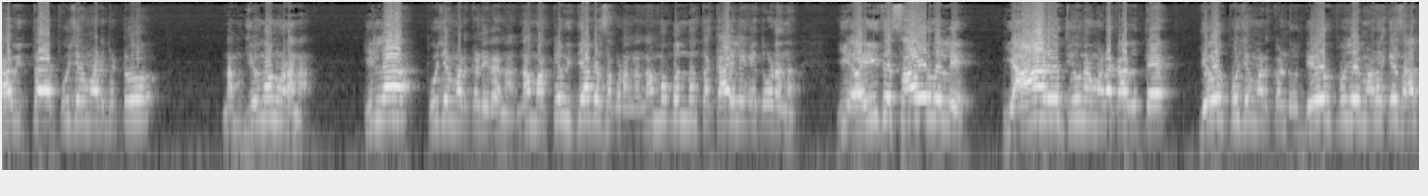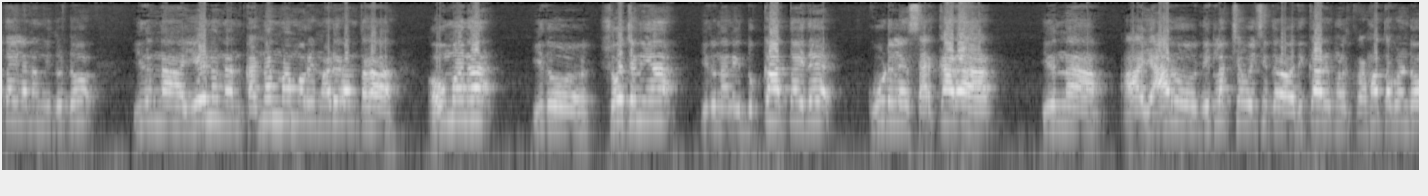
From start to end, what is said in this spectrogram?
ನಾವಿತ್ತ ಪೂಜೆ ಮಾಡಿಬಿಟ್ಟು ನಮ್ಮ ಜೀವನ ನೋಡೋಣ. ಇಲ್ಲ ಪೂಜೆ ಮಾಡ್ಕೊಂಡಿರೋಣ. ನಮ್ಮ ಮಕ್ಕಳು ವಿದ್ಯಾಭ್ಯಾಸ ಕೊಡೋಣ. ನಮ್ಮ ಬಂದಂತ ಕಾಯಿಲೆಗೆ ತೋಡೋಣ. ಈ ಐದು ಸಾವಿರದಲ್ಲಿ ಯಾರು ಜೀವನ ಮಾಡೋಕ್ಕಾಗುತ್ತೆ? ದೇವ್ರ ಪೂಜೆ ಮಾಡ್ಕೊಂಡು, ದೇವ್ರ ಪೂಜೆ ಮಾಡೋಕ್ಕೆ ಸಾಲ್ತಾ ಇಲ್ಲ ನಮಗೆ ದುಡ್ಡು. ಇದನ್ನು ಏನು ನನ್ನ ಕಣ್ಣನ್ ಮಾಮವ್ರಿಗೆ ಮಾಡಿರೋಂತಹ ಅವಮಾನ, ಇದು ಶೋಚನೀಯ, ಇದು ನನಗೆ ದುಃಖ ಆಗ್ತಾ ಇದೆ. ಕೂಡಲೇ ಸರ್ಕಾರ ಇದನ್ನು ಆ ಯಾರು ನಿರ್ಲಕ್ಷ್ಯ ವಹಿಸಿದ ಅಧಿಕಾರಿಗಳ ಕ್ರಮ ತಗೊಂಡು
